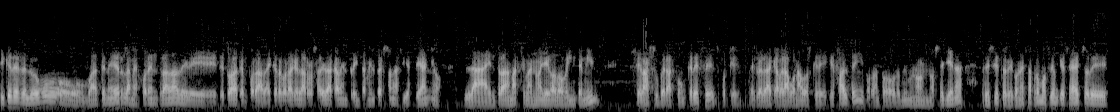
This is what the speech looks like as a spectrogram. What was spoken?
sí que desde luego va a tener la mejor entrada de, toda la temporada. Hay que recordar que en la Rosaleda caben 30.000 personas y este año la entrada máxima no ha llegado a 20.000. Se va a superar con creces, porque es verdad que habrá abonados que, falten y por tanto lo mismo no, se llena. Pero insisto que con esta promoción que se ha hecho de,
